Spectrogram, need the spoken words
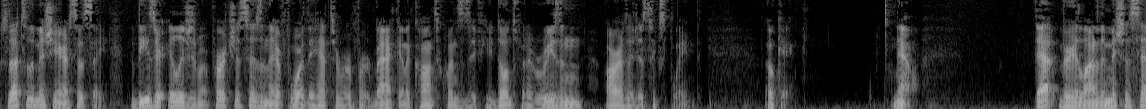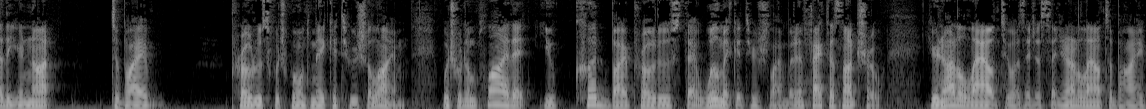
So that's what the to say. These are illegitimate purchases, and therefore they had to revert back, and the consequences, if you don't for whatever reason, are as I just explained. Okay. Now, that very line of the Mishnah said that you're not to buy produce which won't make it to Yerushalayim, which would imply that you could buy produce that will make it to Yerushalayim. But in fact, that's not true. You're not allowed to, as I just said, you're not allowed to buy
